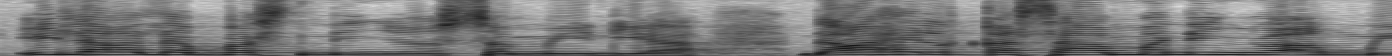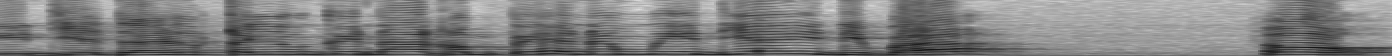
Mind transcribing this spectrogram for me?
ilalabas ninyo sa media. Dahil kasama ninyo ang media, dahil kayong kinakampihan ng media eh, di ba? Oh,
